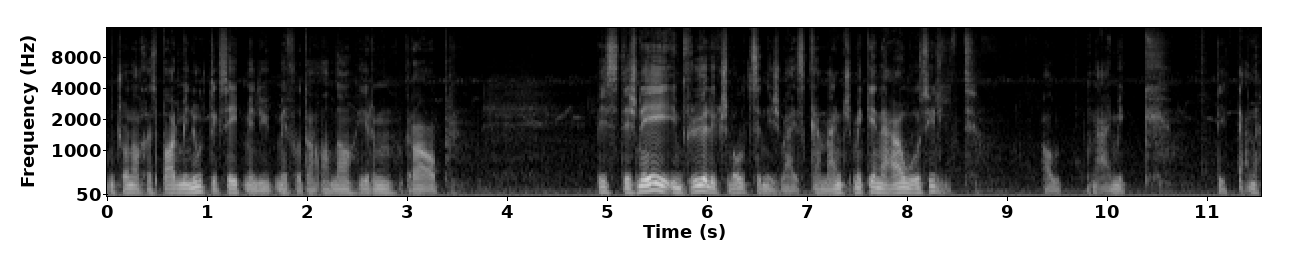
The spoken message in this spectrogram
Und schon nach ein paar Minuten sieht man nichts mehr von der Anna, ihrem Grab. Bis der Schnee im Frühling geschmolzen ist, weiß kein Mensch mehr genau, wo sie liegt. Halt, nein, dort hinten.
